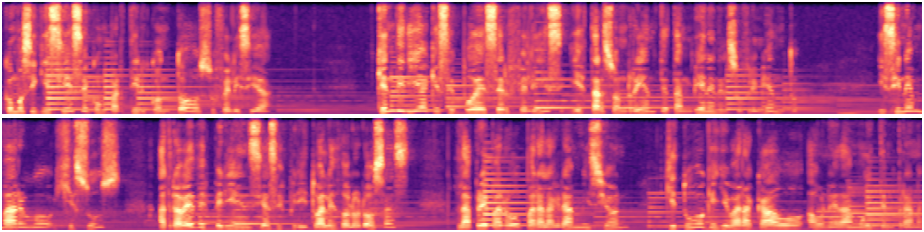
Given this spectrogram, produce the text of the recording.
como si quisiese compartir con todos su felicidad. ¿Quién diría que se puede ser feliz y estar sonriente también en el sufrimiento? Y sin embargo, Jesús, a través de experiencias espirituales dolorosas, la preparó para la gran misión que tuvo que llevar a cabo a una edad muy temprana,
